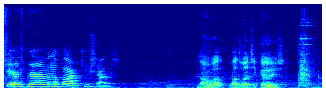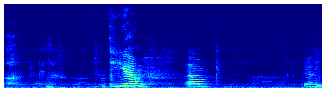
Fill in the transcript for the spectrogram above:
De, Van de barbecue saus. Nou, wat, wat wordt je keus? die, ehm, Curry.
